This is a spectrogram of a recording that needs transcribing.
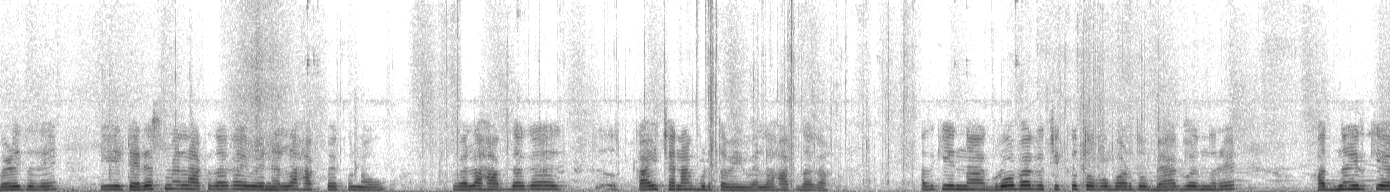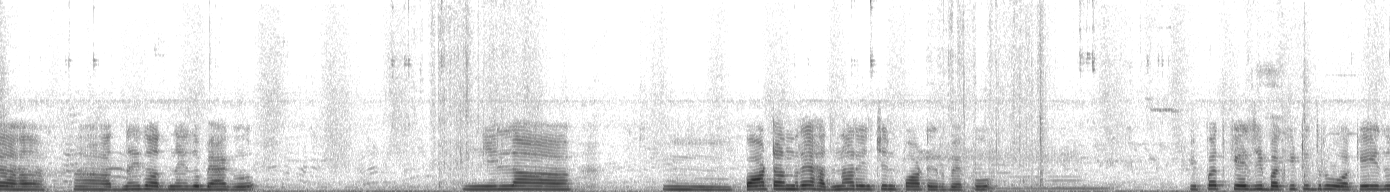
ಬೆಳೀತದೆ. ಈ ಟೆರೆಸ್ ಮೇಲೆ ಹಾಕಿದಾಗ ಇವನ್ನೆಲ್ಲ ಹಾಕಬೇಕು ನಾವು? ಇವೆಲ್ಲ ಹಾಕಿದಾಗ, ಕಾಯಿ ಚೆನ್ನಾಗಿ ಬಿಡ್ತವೆ ಇವೆಲ್ಲ ಹಾಕಿದಾಗ. ಅದಕ್ಕೆ ಇನ್ನು ಗ್ರೋ ಬ್ಯಾಗ್ ಚಿಕ್ಕ ತೊಗೋಬಾರ್ದು. ಬ್ಯಾಗ್ ಅಂದರೆ ಹದಿನೈದಕ್ಕೆ ಹದಿನೈದು ಹದಿನೈದು ಬ್ಯಾಗು ಇಲ್ಲ ಪಾಟ್ ಅಂದರೆ ಹದಿನಾರು ಇಂಚಿನ ಪಾಟ್ ಇರಬೇಕು. ಇಪ್ಪತ್ತು ಕೆ ಜಿ ಬಕೆಟ್ ಇದ್ದರೂ ಓಕೆ ಇದು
